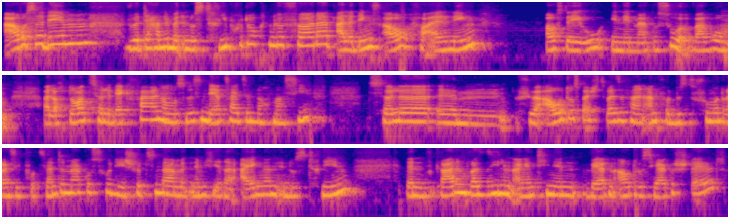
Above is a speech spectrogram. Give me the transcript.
Außerdem wird der Handel mit Industrieprodukten gefördert, allerdings auch vor allen Dingen aus der EU in den Mercosur. Warum? Weil auch dort Zölle wegfallen. Man muss wissen, derzeit sind noch massiv Zölle ähm, für Autos beispielsweise fallen an von bis zu 35 Prozent im Mercosur. Die schützen damit nämlich ihre eigenen Industrien. Denn gerade in Brasilien und Argentinien werden Autos hergestellt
